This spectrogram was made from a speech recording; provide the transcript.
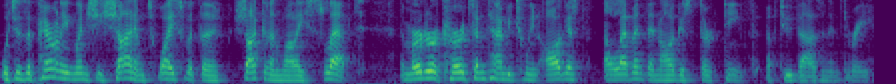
which is apparently when she shot him twice with a shotgun while he slept. The murder occurred sometime between August 11th and August 13th of 2003.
